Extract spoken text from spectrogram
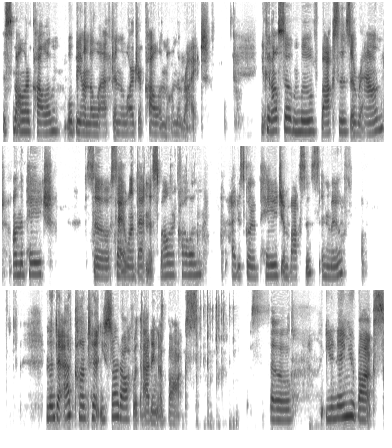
the smaller column will be on the left and the larger column on the right. You can also move boxes around on the page. So say I want that in the smaller column, I just go to page and boxes and move. And then to add content, you start off with adding a box. So you name your box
